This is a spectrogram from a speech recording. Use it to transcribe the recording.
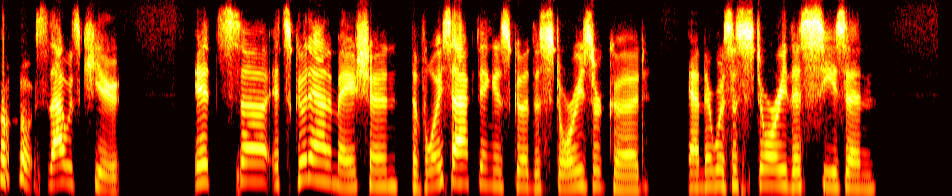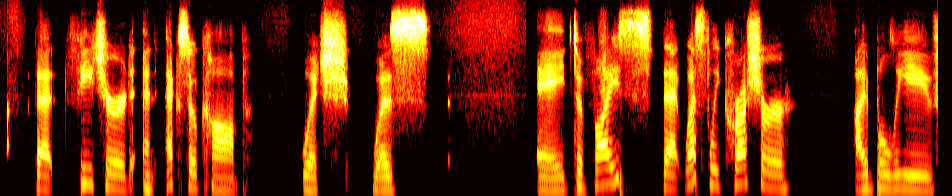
so that was cute. It's uh it's good animation. The voice acting is good. The stories are good. And there was a story this season that featured an exocomp which was a device that wesley crusher i believe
